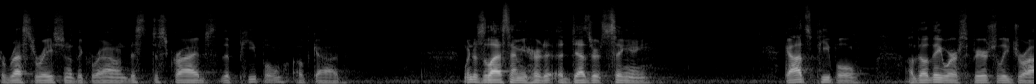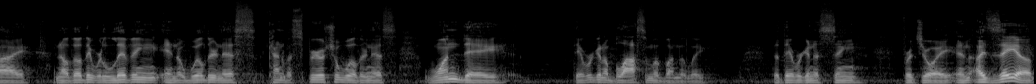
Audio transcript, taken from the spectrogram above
a restoration of the ground. This describes the people of God. When was the last time you heard a desert singing? God's people, although they were spiritually dry, and although they were living in a wilderness, kind of a spiritual wilderness, one day they were going to blossom abundantly, that they were going to sing for joy. And Isaiah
